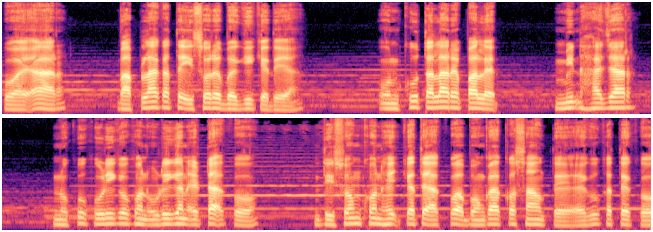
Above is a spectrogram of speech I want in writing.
ᱠᱚᱣᱟᱭ ᱟᱨ ᱵᱟᱯᱞᱟ ᱠᱟᱛᱮ ᱤᱥᱚᱨᱮ ᱵᱟᱹᱜᱤ ᱠᱮᱫᱮᱭᱟ ᱩᱱᱠᱩ ᱛᱟᱞᱟᱨᱮ ᱯᱟᱞᱮᱫ ᱢᱤᱫ ᱦᱟᱡᱟᱨ ᱱᱩᱠᱩ ᱠᱩᱲᱤ ᱠᱚ ᱠᱷᱚᱱ ᱩᱰᱤᱜᱟᱱ ᱮᱴᱟᱜ ᱠᱚ ᱫᱤᱥᱚᱢ ᱠᱷᱚᱱ ᱦᱮᱡ ᱠᱟᱛᱮ ᱟᱠᱚᱣᱟᱜ ᱵᱚᱸᱜᱟ ᱠᱚ ᱥᱟᱶᱛᱮ ᱟᱹᱜᱩ ᱠᱟᱛᱮ ᱠᱚ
